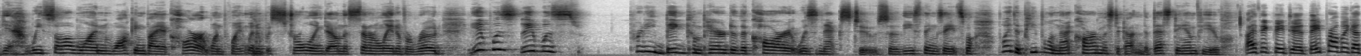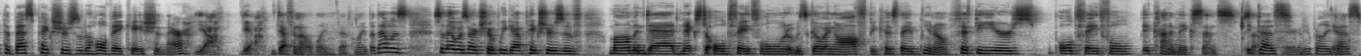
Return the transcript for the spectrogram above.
Yeah, we saw one walking by a car at one point when it was strolling down the center lane of a road. It was it was pretty big compared to the car it was next to. So these things ain't small. Boy, the people in that car must have gotten the best damn view. I think they did. They probably got the best pictures of the whole vacation there. Yeah, yeah, definitely, definitely. But that was so that was our trip. We got pictures of mom and dad next to Old Faithful when it was going off because they, you know, 50 years Old Faithful, it kind of makes sense. So, it does. there you go. It really Yeah, does.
